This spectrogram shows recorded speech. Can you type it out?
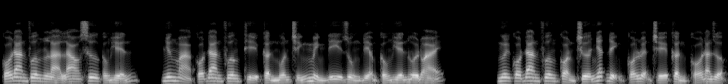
có đan phương là lao sư cống hiến, nhưng mà có đan phương thì cần muốn chính mình đi dùng điểm cống hiến hối đoái. Người có đan phương còn chưa nhất định có luyện chế cần có đan dược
